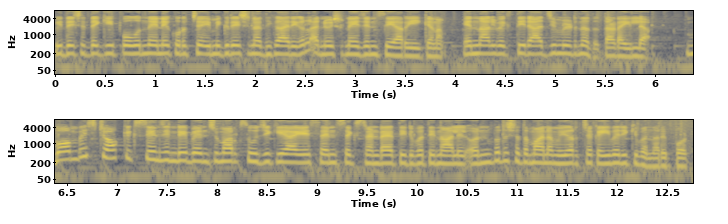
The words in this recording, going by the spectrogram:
വിദേശത്തേക്ക് പോകുന്നതിനെക്കുറിച്ച് ഇമിഗ്രേഷൻ അധികാരികൾ അന്വേഷണ ഏജൻസിയെ അറിയിക്കണം. എന്നാൽ വ്യക്തി രാജ്യം വിടുന്നത് തടയില്ല. ബോംബെ സ്റ്റോക്ക് എക്സ്ചേഞ്ചിന്റെ ബെഞ്ച്മാർക്ക് സൂചികയായ സെൻസെക്സ് രണ്ടായിരത്തി ഇരുപത്തിനാലിൽ ഒൻപത് ശതമാനം ഉയർച്ച കൈവരിക്കുമെന്ന് റിപ്പോർട്ട്.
